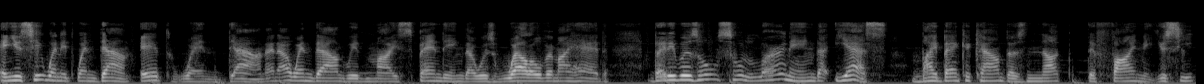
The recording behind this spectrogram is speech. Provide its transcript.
And you see when it went down, it went down. And I went down with my spending that was well over my head. But it was also learning that yes, my bank account does not define me. You see,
